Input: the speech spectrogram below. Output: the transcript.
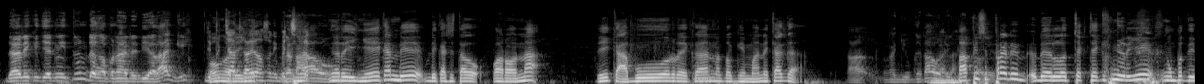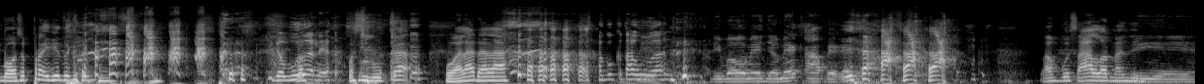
dari kejadian itu udah nggak pernah ada dia lagi. Dipecat ngerinya. kali langsung dipecat. Ngerinya kan dia dikasih tahu corona dia kabur ya kan atau gimana kagak. Ah, Nggak juga tahu deh. Tapi spray di- udah lo cek-cek ngerinya ngumpet di bawah spray gitu kan. Tiga bulan ya. Pas dibuka, wala adalah. Aku ketahuan. di bawah meja make up ya kan. Lampu salon anjing. Iya. iya.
